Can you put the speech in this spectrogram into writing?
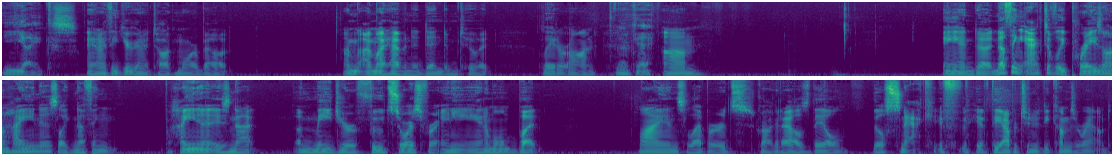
Yikes. and I think you're going to talk more about. I'm, I might have an addendum to it later on. Okay. Um, and uh, nothing actively preys on hyenas. Like nothing, hyena is not a major food source for any animal, but lions, leopards, crocodiles, they'll they'll snack if if the opportunity comes around.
